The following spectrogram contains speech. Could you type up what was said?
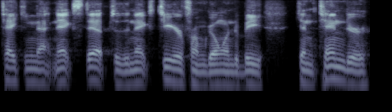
taking that next step to the next tier from going to be contender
